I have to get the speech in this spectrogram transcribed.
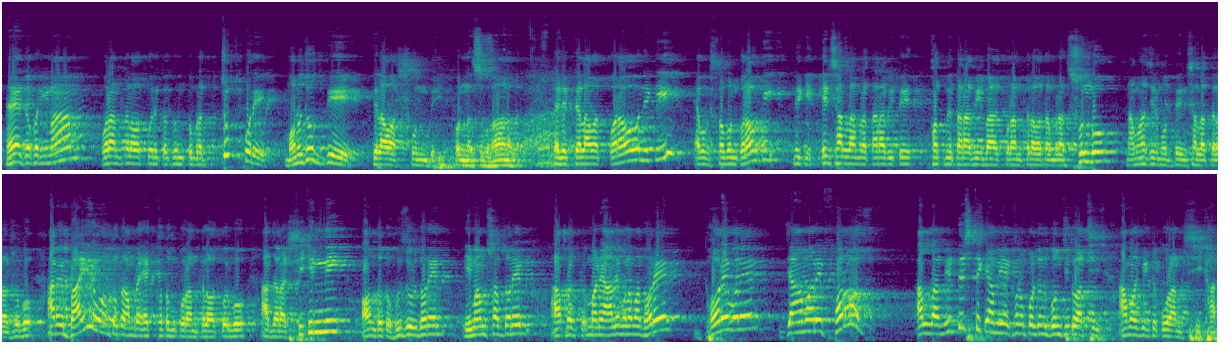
হ্যাঁ যখন ইমাম কোরআন তেলাওয়াত করে তখন তোমরা চুপ করে মনোযোগ দিয়ে তেলাওয়াত শুনবে। তাহলে তেলাওয়াত করাও নাকি এবং শ্রবণ করাও কি নাকি? ইনশাল্লাহ আমরা তারাবিতে খতমে তারাবি বা কোরআন তেলাওয়াত আমরা শুনব, নামাজের মধ্যে ইনশাল্লাহ তেলাওয়াত শুনব। আর এর বাইরেও অন্তত আমরা এক খতম কোরআন তেলাওয়াত করব। আর যারা শিখেননি, অন্তত হুজুর ধরেন, ইমাম সাহেব ধরেন, আপনার মানে আলেম আলামা ধরেন, ধরে বলেন যে আমার এই ফরজ আল্লাহ নির্দেশ থেকে আমি এখনও পর্যন্ত বঞ্চিত আছি। আমাকে একটু কোরআন শিখান।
